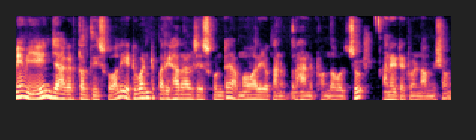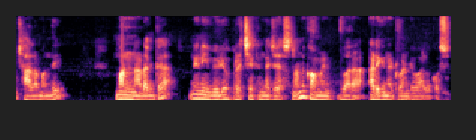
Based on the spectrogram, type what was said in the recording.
మేము ఏం జాగ్రత్తలు తీసుకోవాలి? ఎటువంటి పరిహారాలు చేసుకుంటే అమ్మవారి యొక్క అనుగ్రహాన్ని పొందవచ్చు? అనేటటువంటి అంశం చాలామంది మన అడగ్గా నేను ఈ వీడియో ప్రత్యేకంగా చేస్తున్నాను. కామెంట్ ద్వారా అడిగినటువంటి వాళ్ళ కోసం.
